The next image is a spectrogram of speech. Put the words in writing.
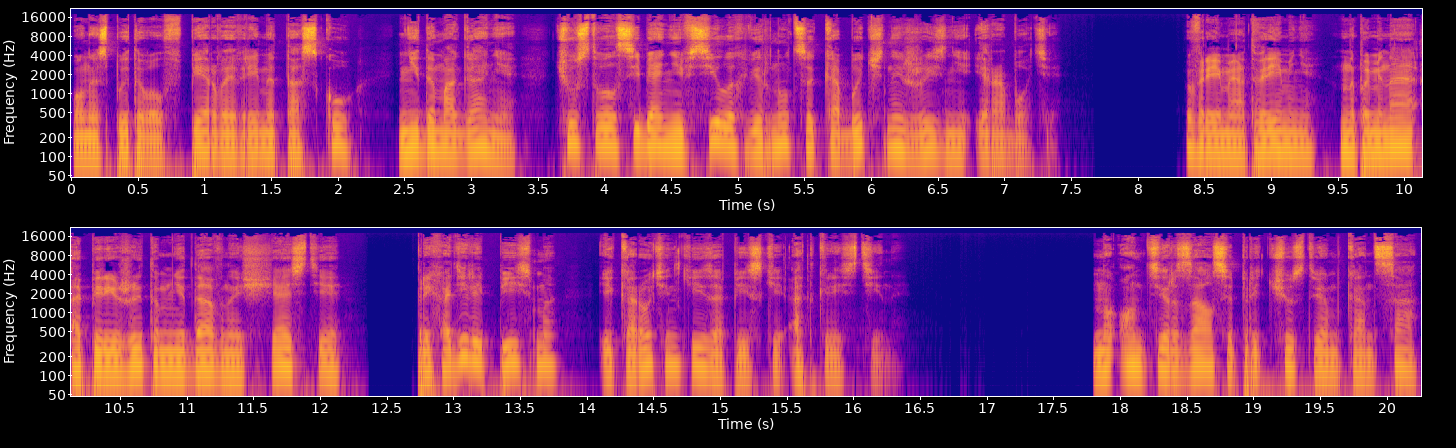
Он испытывал в первое время тоску, недомогание – чувствовал себя не в силах вернуться к обычной жизни и работе. Время от времени, напоминая о пережитом недавно счастье, приходили письма и коротенькие записки от Кристины. Но он терзался предчувствием конца,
